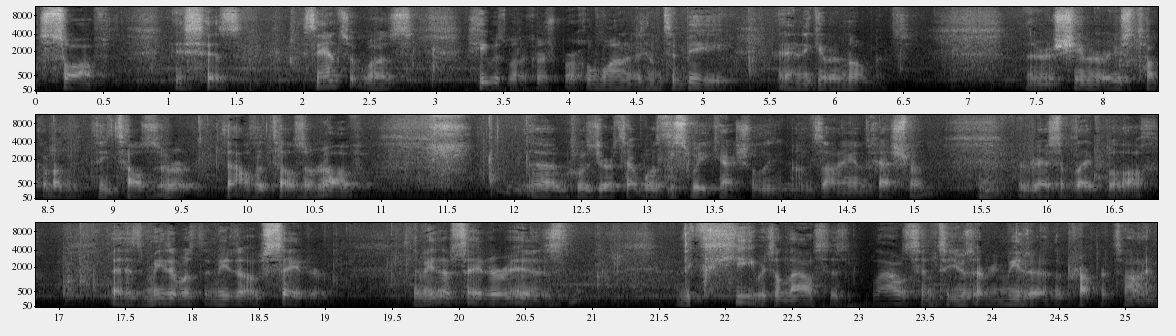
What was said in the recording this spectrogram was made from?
soft? He says his answer was he was what a Baruch Hu wanted him to be at any given moment. The Shiva used to talk about the tells the Alta tells the Rav, uh, whose Yahrzeit was this week actually on Zayin Cheshvan, the of that his Midah was the Midah of Seder. The Midah of Seder is the key which allows, his, allows him to use every Midah in the proper time.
